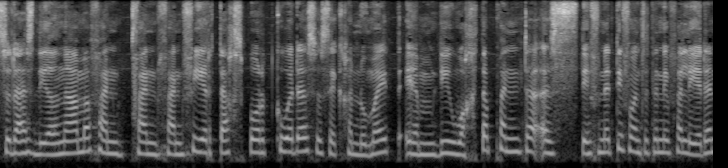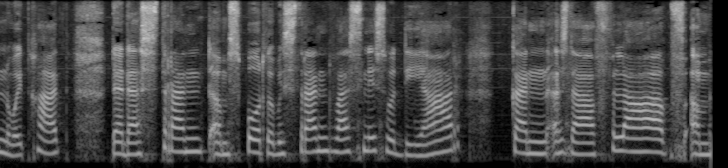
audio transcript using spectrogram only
So daar's deelname van van van 40 sportkodes soos ek genoem het. Um, die hoogtepunte is definitief ons het in die verlede nooit gehad dat daar strand um sport op die strand was nie so die jaar kan is daar vla um,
